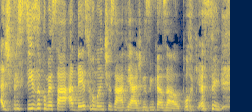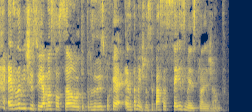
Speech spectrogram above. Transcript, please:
a gente precisa começar a desromantizar viagens em casal. Porque, assim, é exatamente isso. E é uma situação, eu tô trazendo isso porque, exatamente, você passa seis meses planejando.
